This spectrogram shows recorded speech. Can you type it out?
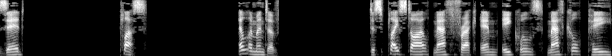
Z plus element of display style mathfrak m equals mathcal p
